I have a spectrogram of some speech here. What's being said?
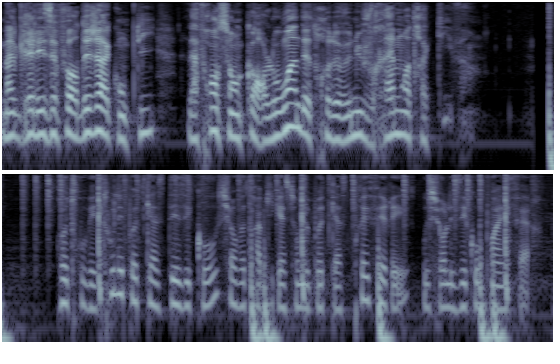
Malgré les efforts déjà accomplis, la France est encore loin d'être devenue vraiment attractive. Retrouvez tous les podcasts des échos sur votre application de podcast préférée ou sur leséchos.fr.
